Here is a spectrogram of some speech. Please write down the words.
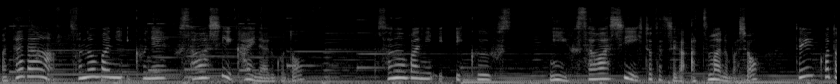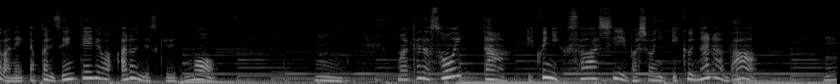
まあ、ただその場に行くねふさわしい会であること。その場に行くにふさわしい人たちが集まる場所。ということがねやっぱり前提ではあるんですけれども、うん。まあ、ただそういった行くにふさわしい場所に行くならば、ね、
